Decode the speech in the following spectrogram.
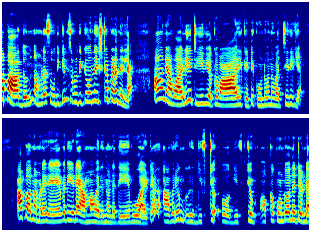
അപ്പം അതും നമ്മുടെ ശ്രുതിക്കും ശ്രുതിക്കും ഒന്നും ഇഷ്ടപ്പെടുന്നില്ല. അങ്ങനെ ആ വലിയ ടി ഒക്കെ വാരി കെട്ടി കൊണ്ടുവന്ന് വച്ചിരിക്കുക അപ്പോൾ നമ്മുടെ രേവതിയുടെ അമ്മ വരുന്നുണ്ട്. ദേവുമായിട്ട് അവരും ഗിഫ്റ്റ് ഗിഫ്റ്റും ഒക്കെ കൊണ്ടുവന്നിട്ടുണ്ട്.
